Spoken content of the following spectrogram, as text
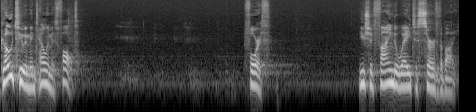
go to Him and tell Him His fault. Fourth, you should find a way to serve the body.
